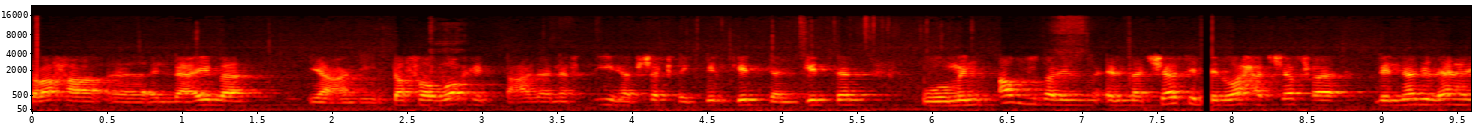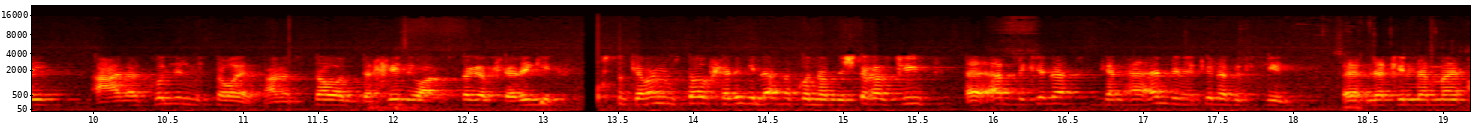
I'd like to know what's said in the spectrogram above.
صراحة اللعيبة يعني تفوقت على نفسها بشكل كبير جدا جدا. ومن أفضل الماتشات اللي الواحد شافها للنادي الأهلي على كل المستويات على المستوى الداخلي وعلى المستوى الخارجي خصوصا كمان المستوى الخارجي اللي إحنا كنا بنشتغل فيه قبل كده كان أقل من كده بكتير. لكن لما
